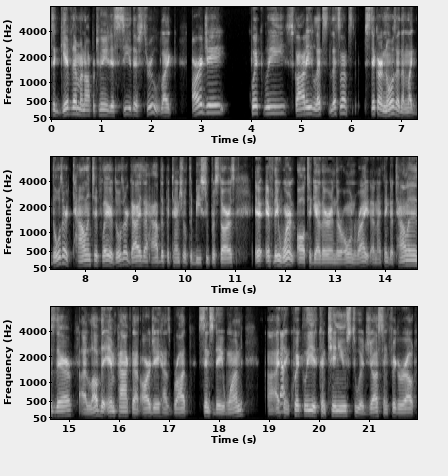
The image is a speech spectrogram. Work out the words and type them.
to give them an opportunity to see this through. Like RJ, Quickley, Scottie, let's let's not stick our nose at them. Like those are talented players. Those are guys that have the potential to be superstars if, if they weren't all together in their own right. And I think the talent is there. I love the impact that RJ has brought since day one. Uh, I yep. think Quickley it continues to adjust and figure out,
